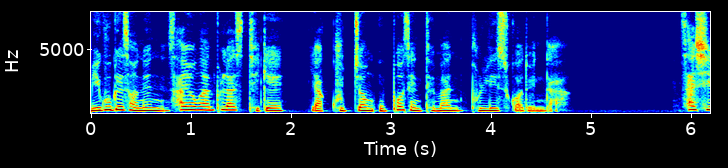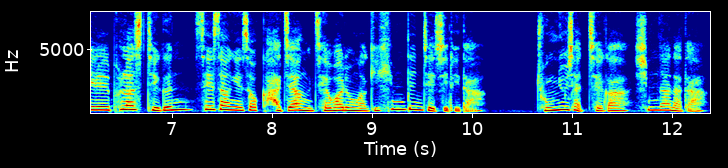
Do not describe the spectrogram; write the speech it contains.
미국에서는 사용한 플라스틱의 약 9.5%만 분리수거 된다. 사실 플라스틱은 세상에서 가장 재활용하기 힘든 재질이다. 종류 자체가 심란하다.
